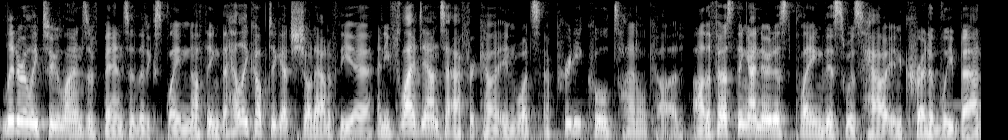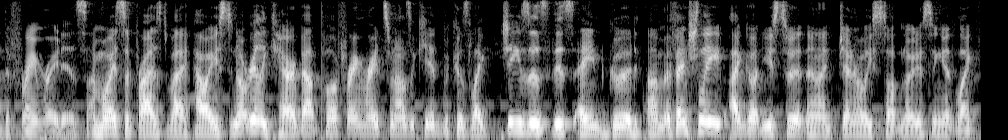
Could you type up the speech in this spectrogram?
literally two lines of banter that explain nothing, the helicopter gets shot out of the air, and you fly down to Africa in what's a pretty cool title card. Uh, the first thing I noticed playing this was how incredibly bad the frame rate is. I'm always surprised by how I used to not really care about poor frame rates when I was a kid, because like, Jesus, this ain't good. Um, eventually, I got used to it and I generally stopped noticing it. Like,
